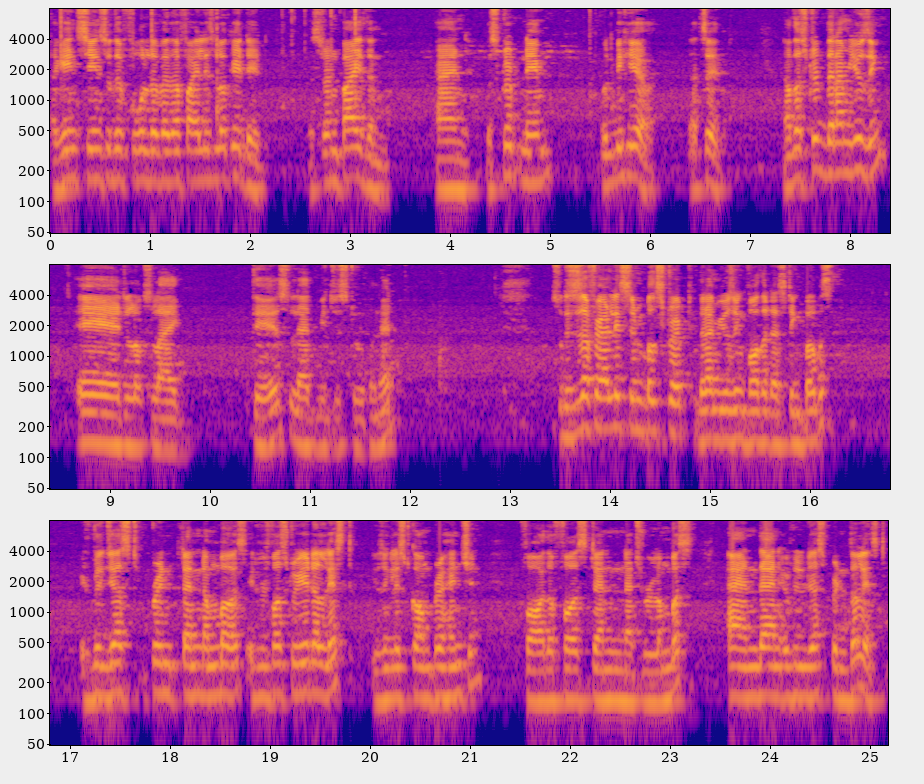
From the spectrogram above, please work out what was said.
Again, change to the folder where the file is located. Let's run Python and the script name will be here. That's it. Now the script that I'm using, it looks like this. Let me just open it. So this is a fairly simple script that I'm using for the testing purpose. It will just print 10 numbers. It will first create a list using list comprehension for the first 10 natural numbers and then it will just print the list.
